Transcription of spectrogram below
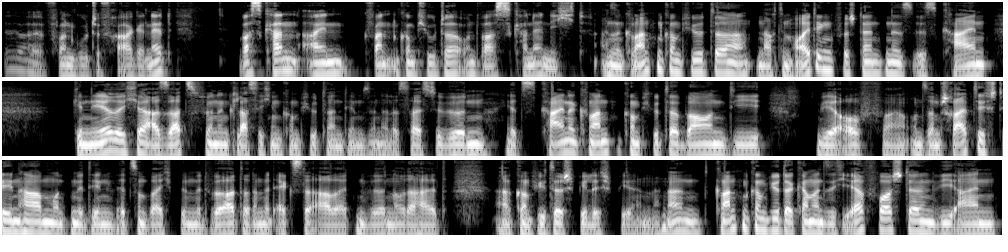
äh, von gute Frage nett. Was kann ein Quantencomputer und was kann er nicht? Also ein Quantencomputer nach dem heutigen Verständnis ist kein generischer Ersatz für einen klassischen Computer in dem Sinne. Das heißt, wir würden jetzt keine Quantencomputer bauen, die wir auf äh, unserem Schreibtisch stehen haben und mit denen wir zum Beispiel mit Word oder mit Excel arbeiten würden oder halt äh, Computerspiele spielen. Ne? Ein Quantencomputer kann man sich eher vorstellen wie ein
